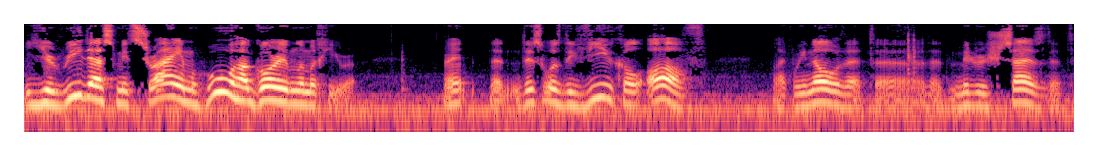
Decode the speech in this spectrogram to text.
yeridas mitzrayim hu hagorim lemechira, right? That this was the vehicle of, like we know that uh, that Midrash says that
